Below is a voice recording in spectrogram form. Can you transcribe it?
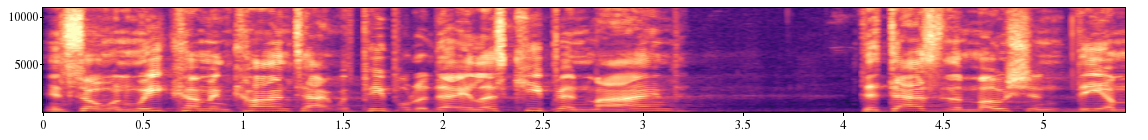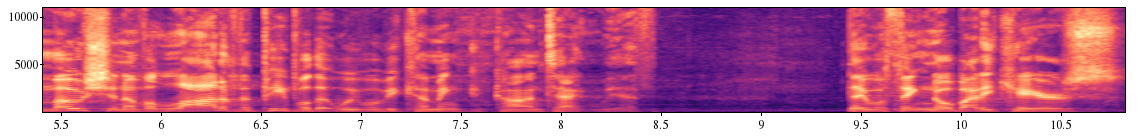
And so when we come in contact with people today, let's keep in mind that that's the emotion, the emotion of a lot of the people that we will be coming in contact with. They will think nobody cares.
